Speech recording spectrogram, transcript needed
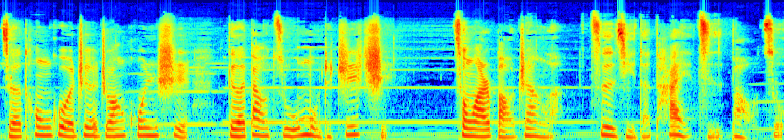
则通过这桩婚事得到祖母的支持，从而保障了自己的太子宝座。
